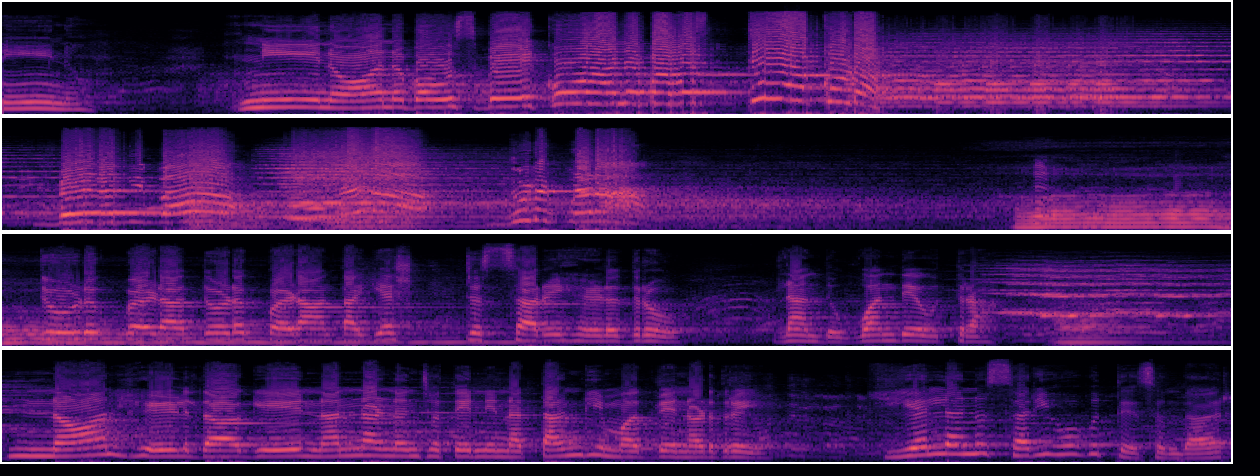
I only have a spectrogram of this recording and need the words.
ನೀನು ನೀನು ಅನುಭವಿಸ್ಬೇಕು ಅನುಭವಿಸ್ತೀಯ ಕೂಡ. ಬೇಡ ದೀಪ ಬೇಡ ದುಡುಕ್ ಬೇಡ. ದುಡುಕ್ ಬೇಡ ದುಡುಕ್ ಬೇಡ ಅಂತ ಎಷ್ಟು ಸರಿ ಹೇಳಿದ್ರು. ನಂದು ಒಂದೇ ಉತ್ತರ. ನಾನ್ ಹೇಳ್ದಾಗೆ ನನ್ನ ಅಣ್ಣನ ಜೊತೆ ನಿನ್ನ ತಂಗಿ ಮದ್ವೆ ನಡೆದ್ರೆ ಎಲ್ಲನೂ ಸರಿ ಹೋಗುತ್ತೆ ಸುಂದರ್.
